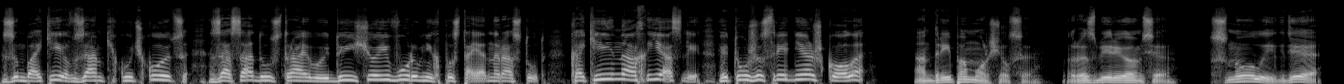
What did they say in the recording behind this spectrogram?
Зомбаки в замке кучкуются, засады устраивают, да еще и в уровнях постоянно растут. Какие нах ясли? Это уже средняя школа». Андрей поморщился. «Разберемся. Снулый где?»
